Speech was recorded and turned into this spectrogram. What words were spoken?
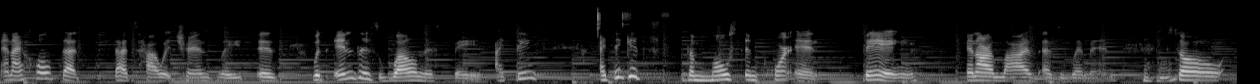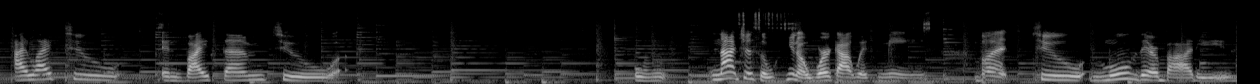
and I hope that that's how it translates, is within this wellness space. I think I think it's the most important thing in our lives as women. Mm-hmm. So I like to invite them to not just you know work out with me but to move their bodies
